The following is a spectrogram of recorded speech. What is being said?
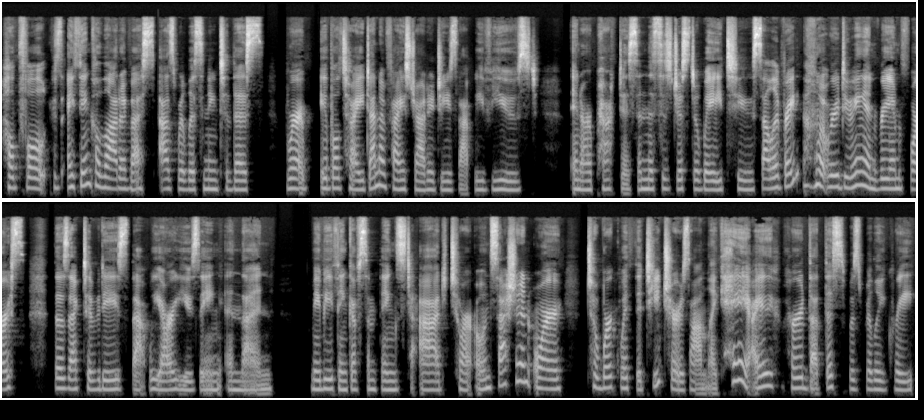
helpful because I think a lot of us, as we're listening to this, we're able to identify strategies that we've used in our practice. And this is just a way to celebrate what we're doing and reinforce those activities that we are using. And then maybe think of some things to add to our own session or to work with the teachers on, like, hey, I heard that this was really great.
